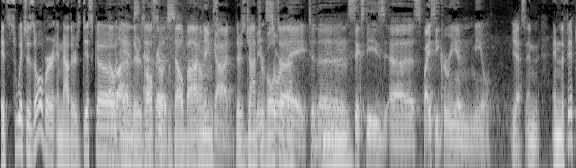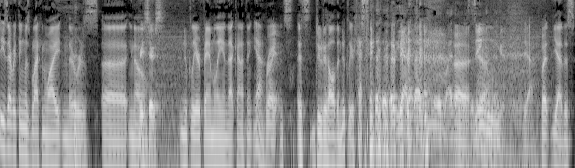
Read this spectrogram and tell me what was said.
it switches over, and now there's disco, and there's all sorts of afros. bell Oh, bottoms. thank God. There's John Travolta. To the mm-hmm. 60s uh, spicy Korean meal. Yes, and in the 50s, everything was black and white, and there was, uh, you know, Greasers. Nuclear family and that kind of thing. Yeah, Right. It's it's due to all the nuclear testing. yes, that is really why I was uh, a Zing! joke. Yeah, but yeah, this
